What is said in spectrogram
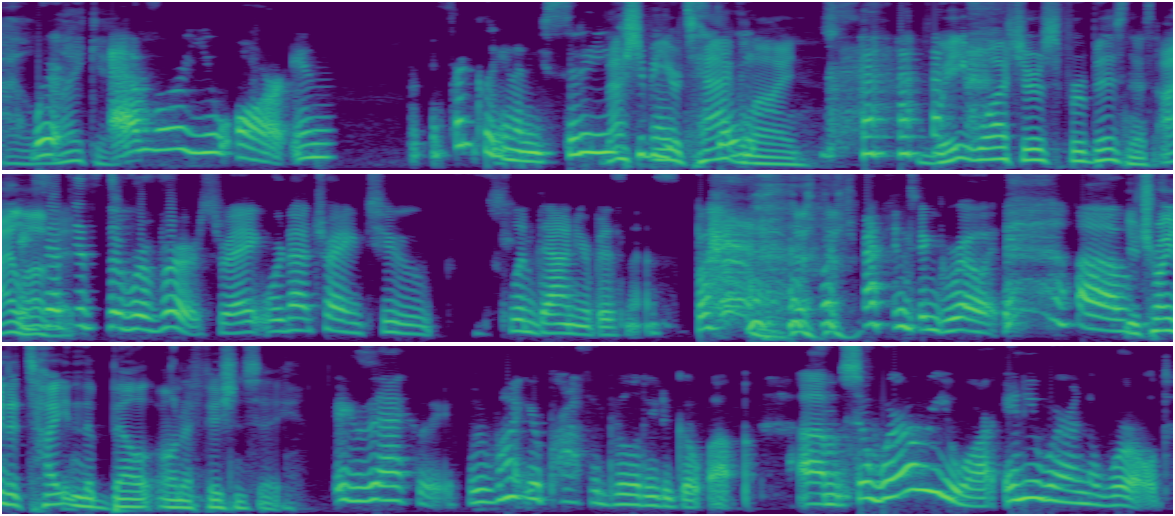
I like it. Wherever you are in frankly, in any city. That should be your tagline. Weight Watchers for business. I love Except it. Except it's the reverse, right? We're not trying to slim down your business, but we're trying to grow it. Um, You're trying to tighten the belt on efficiency. Exactly. We want your profitability to go up. Um, so, wherever you are, anywhere in the world,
